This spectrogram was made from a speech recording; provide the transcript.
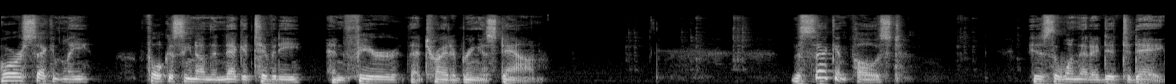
Or secondly, focusing on the negativity and fear that try to bring us down. The second post is the one that I did today.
